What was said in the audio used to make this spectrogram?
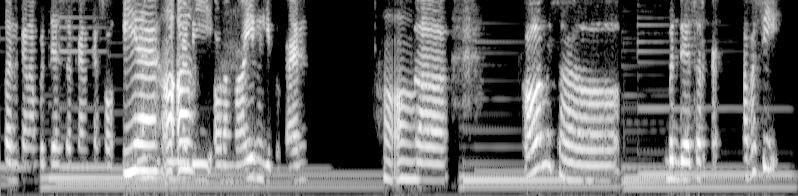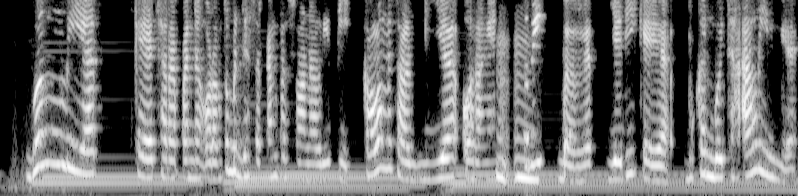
bukan karena berdasarkan kesukaan Iya, oh, oh. dari orang lain gitu kan Oh, oh. Eh, kalau misal berdasarkan apa sih gue ngeliat kayak cara pandang orang tuh berdasarkan personality kalau misal dia orangnya Mm-mm. strict banget jadi kayak bukan bocah alim ya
